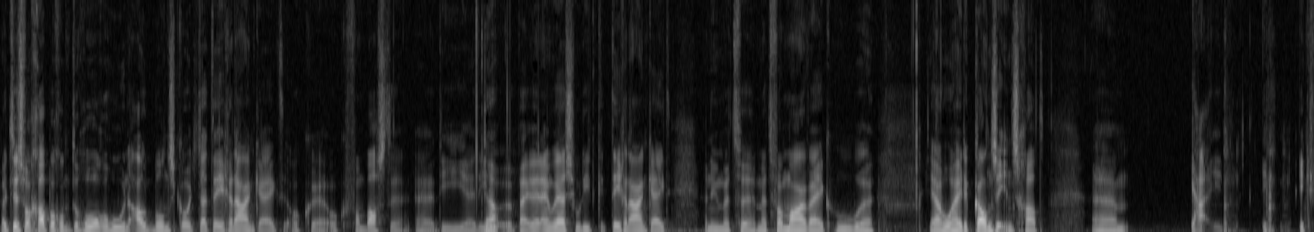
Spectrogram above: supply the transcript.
het is wel grappig om te horen hoe een oud bondscoach daar tegenaan kijkt. Ook, ook Van Basten, die, die ja. bij de NOS, hoe die tegenaan kijkt. En nu met, met Van Marwijk, hoe, ja, hoe hij de kansen inschat. Um, ja, ik, ik,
